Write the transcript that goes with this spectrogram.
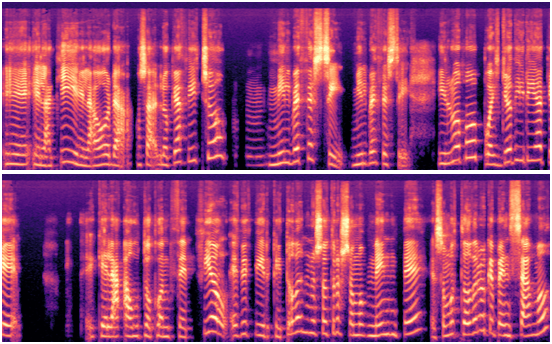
Eh, el aquí, el ahora. O sea, lo que has dicho, mil veces sí, mil veces sí. Y luego, pues yo diría que, eh, que la autoconcepción, es decir, que todos nosotros somos mente, somos todo lo que pensamos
